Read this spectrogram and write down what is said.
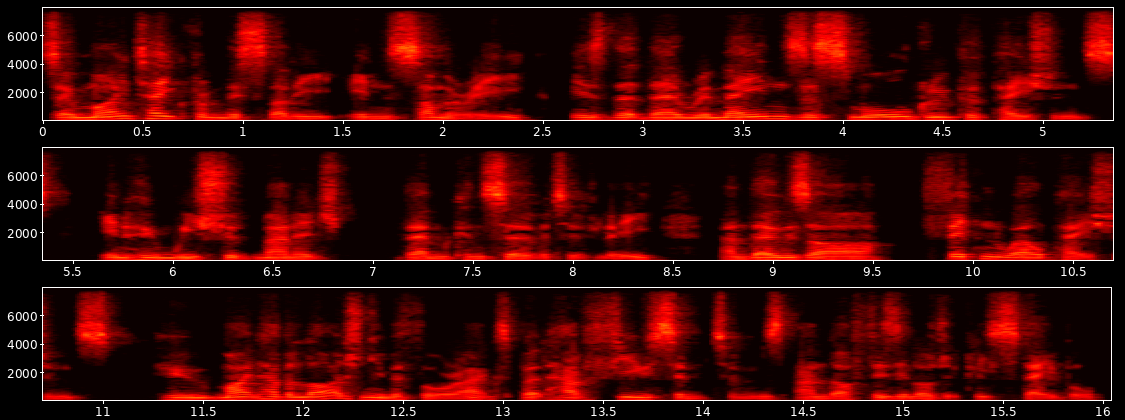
So my take from this study in summary is that there remains a small group of patients in whom we should manage them conservatively, and those are fit and well patients who might have a large pneumothorax but have few symptoms and are physiologically stable.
